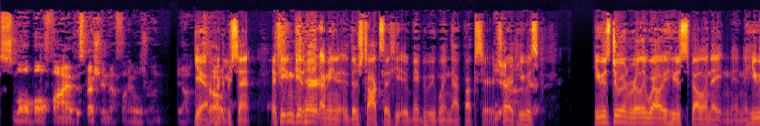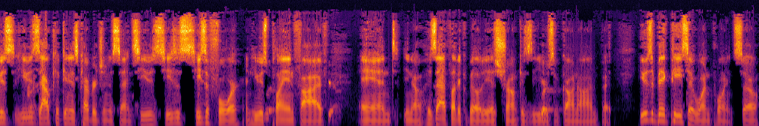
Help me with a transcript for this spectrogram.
small ball five, especially in that finals run. Yeah, yeah, hundred so, percent. If he didn't get hurt, I mean, there's talks that he, maybe we win that Buck series, yeah, right? He was he was doing really well. He was spelling Ayton, and he was he was out kicking his coverage in a sense. He was he's a, he's a four, and he was playing five. Yeah. And you know his athletic ability has shrunk as the years have gone on, but he was a big piece at one point. So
